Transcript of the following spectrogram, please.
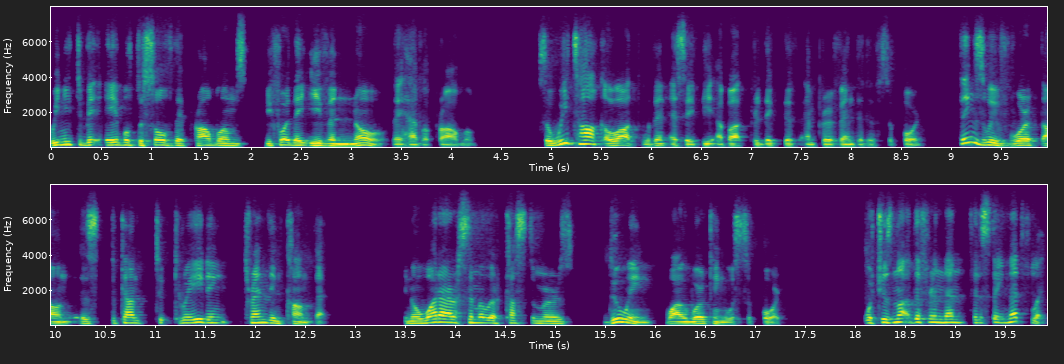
We need to be able to solve their problems before they even know they have a problem. So we talk a lot within SAP about predictive and preventative support. Things we've worked on is to, kind to creating trending content. You know, what are similar customers doing while working with support? Which is not different than, let's say, Netflix.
